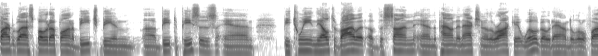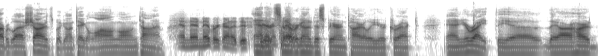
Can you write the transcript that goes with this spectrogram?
fiberglass boat up on a beach being uh, beat to pieces, and between the ultraviolet of the sun and the pound pounding action of the rock, it will go down to little fiberglass shards, but going to take a long, long time. And they're never going to disappear. And it's never going to disappear entirely. You're correct, and you're right. The uh, they are hard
